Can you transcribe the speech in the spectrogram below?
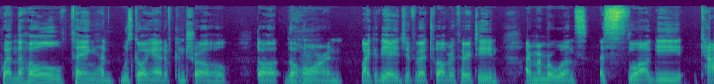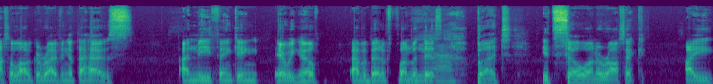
when the whole thing had was going out of control. The the Yeah. horn, like at the age of about twelve or thirteen. I remember once a Sloggi catalog arriving at the house, and me thinking, "Here we go, have a bit of fun with Yeah. this." But it's so unerotic. I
